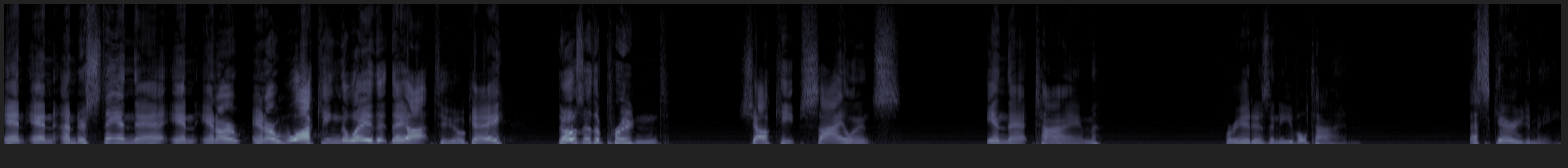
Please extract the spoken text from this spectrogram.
and, and understand that and, and, are, and are walking the way that they ought to, okay? Those are the prudent, shall keep silence in that time, for it is an evil time. That's scary to me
